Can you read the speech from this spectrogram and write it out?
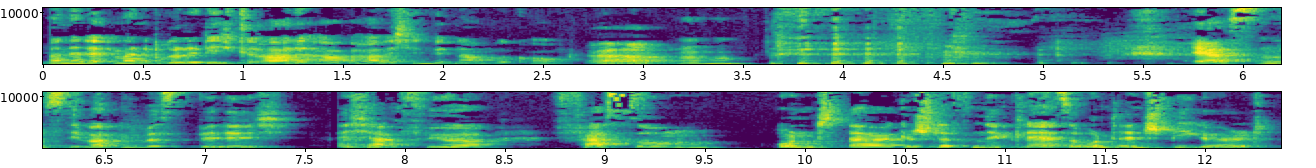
Meine, meine Brille, die ich gerade habe, habe ich in Vietnam gekauft. Ah. Mhm. Erstens, die war übelst billig. Ich habe für Fassung und äh, geschliffene Gläser und entspiegelt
